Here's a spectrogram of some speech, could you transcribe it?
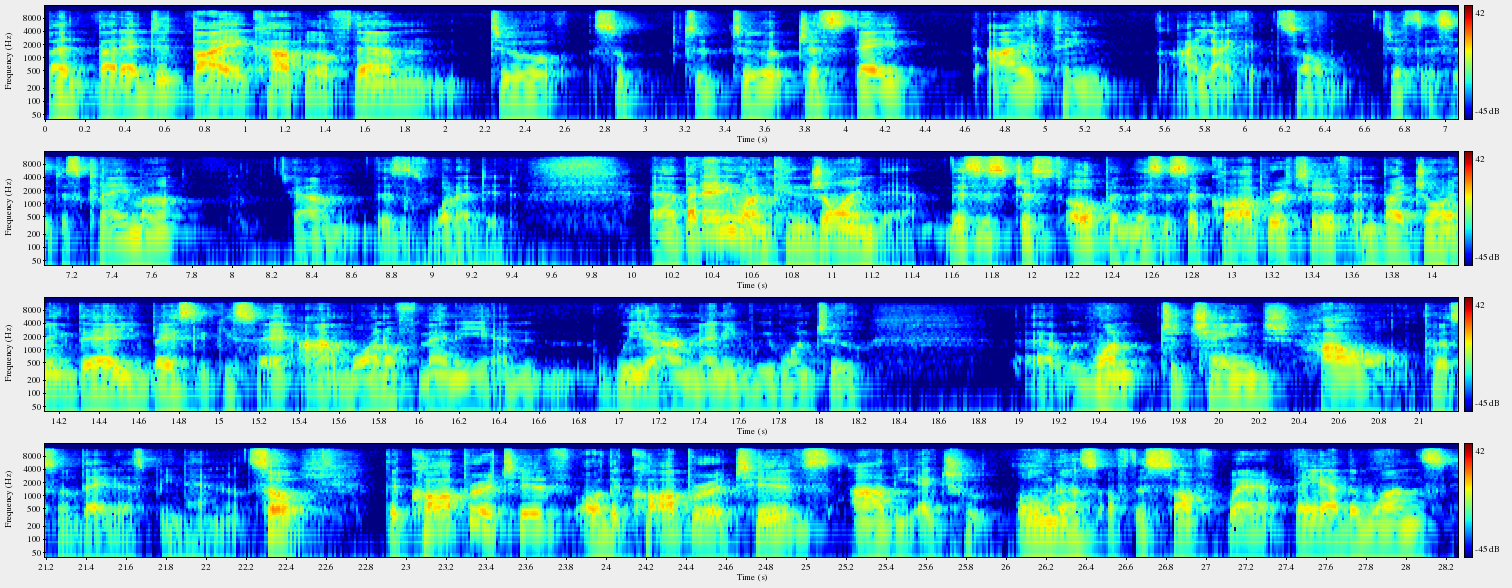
but but I did buy a couple of them to so to, to just state I think I like it. So just as a disclaimer, um, this is what I did. Uh, but anyone can join there. This is just open. This is a cooperative, and by joining there, you basically say, "I'm one of many, and we are many. We want to, uh, we want to change how personal data is being handled." So the cooperative or the cooperatives are the actual owners of the software. They are the ones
